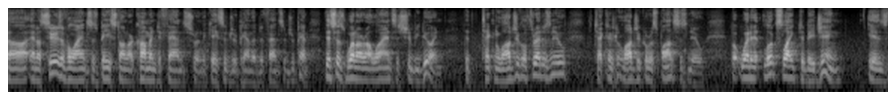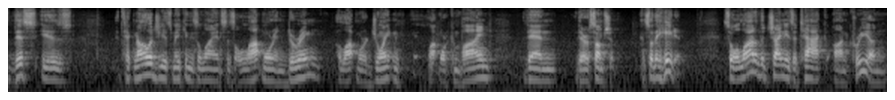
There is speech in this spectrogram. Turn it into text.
uh, and a series of alliances based on our common defense, or in the case of Japan, the defense of Japan. This is what our alliances should be doing. The technological threat is new, the technological response is new. But what it looks like to Beijing is this is technology is making these alliances a lot more enduring, a lot more joint, and a lot more combined than their assumption. And so they hate it. So a lot of the Chinese attack on Korean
